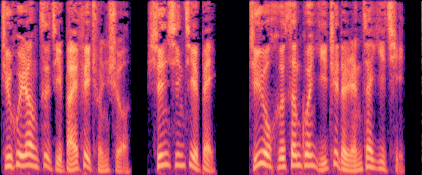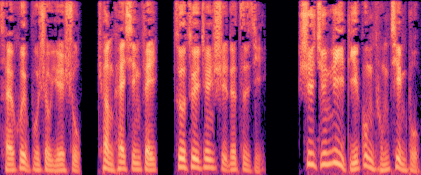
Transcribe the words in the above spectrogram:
只会让自己白费唇舌，身心戒备。只有和三观一致的人在一起，才会不受约束，敞开心扉，做最真实的自己。势均力敌，共同进步。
